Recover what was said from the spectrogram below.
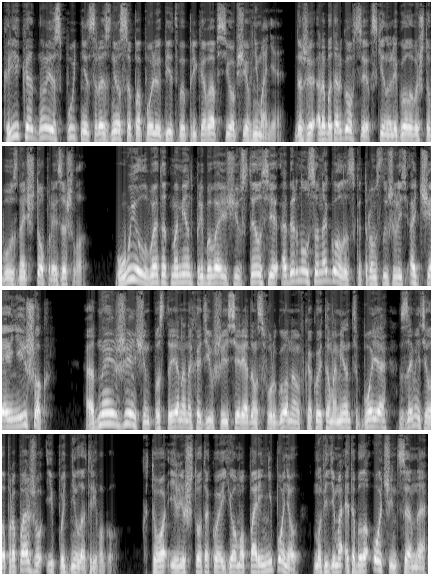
Крик одной из спутниц разнесся по полю битвы, приковав всеобщее внимание. Даже работорговцы вскинули головы, чтобы узнать, что произошло. Уилл, в этот момент пребывающий в стелсе, обернулся на голос, в котором слышались отчаяние и шок. Одна из женщин, постоянно находившаяся рядом с фургоном, в какой-то момент боя заметила пропажу и подняла тревогу. Кто или что такое Йомо парень не понял, но, видимо, это было очень ценно.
